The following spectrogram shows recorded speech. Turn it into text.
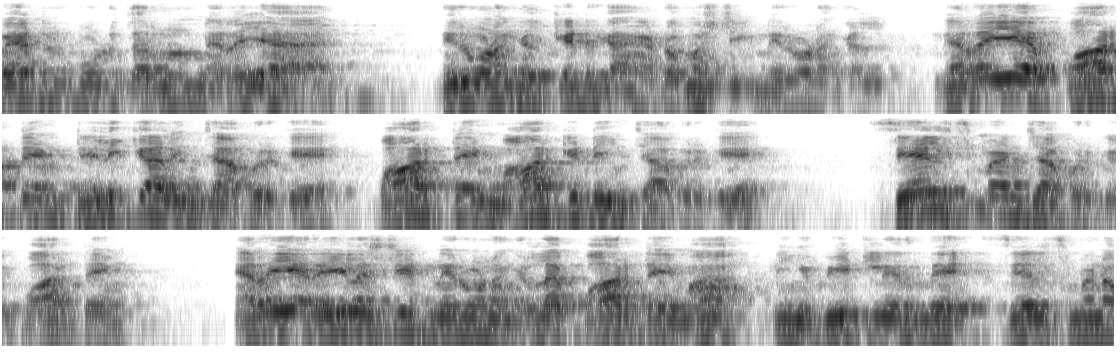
பேட்டர்ன் போட்டு தரணும்னு நிறைய நிறுவனங்கள் கேட்டிருக்காங்க டொமஸ்டிக் நிறுவனங்கள். நிறைய பார்ட் டைம் டெலிகாலிங் ஜாப் இருக்கு பார்ட் டைம் மார்க்கெட்டிங் ஜாப் இருக்கு சேல்ஸ்மேன் ஜாப் இருக்கு பார்ட் டைம் நிறைய ரியல் எஸ்டேட் நிறுவனங்கள்ல பார்ட் டைமா நீங்க வீட்டில இருந்தே சேல்ஸ்மேனா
